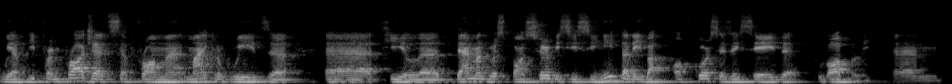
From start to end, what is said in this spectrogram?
we have different projects from uh, microgrids uh, till demand response services in Italy, but of course, as I said, globally. Um,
